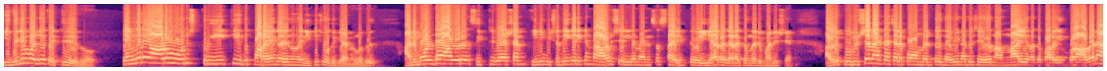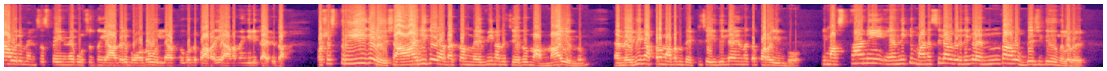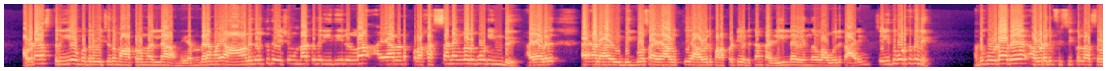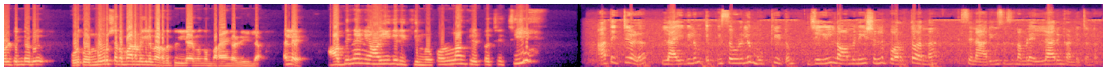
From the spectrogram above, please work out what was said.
ഇതിലും വലിയ തെറ്റ് ചെയ്തോ? എങ്ങനെയാണോ ഒരു സ്ത്രീക്ക് ഇത് പറയാൻ കഴിയുന്നത് എനിക്ക് ചോദിക്കാനുള്ളത്. അനുമോളുടെ ആ ഒരു സിറ്റുവേഷൻ ഇനി വിശദീകരിക്കേണ്ട ആവശ്യമില്ല. മെൻസസ് ആയിട്ട് വയ്യാതെ കിടക്കുന്ന ഒരു മനുഷ്യൻ. ഒരു പുരുഷനൊക്കെ ചിലപ്പോൾ വന്നിട്ട് നവീൻ അത് ചെയ്ത് നന്നായി എന്നൊക്കെ പറയുമ്പോൾ അവൻ ആ ഒരു മെൻസസ് പെയിനിനെ കുറിച്ചൊന്നും യാതൊരു ബോധവും ഇല്ലാത്തത് കൊണ്ട് പറയുകയാണെന്നെങ്കിൽ കരുതാം. പക്ഷെ സ്ത്രീകൾ ശാരീരിക ശാരികയടക്കം നെവിൻ അത് ചെയ്തത് നന്നായി എന്നും നെവിൻ അത്രമാത്രം തെറ്റ് ചെയ്തില്ല എന്നൊക്കെ പറയുമ്പോൾ ഈ മസ്താനി എനിക്ക് മനസ്സിലാവുന്നില്ല നിങ്ങൾ എന്താണ് ഉദ്ദേശിക്കുന്നത് എന്നുള്ളത്. അവിടെ ആ സ്ത്രീയെ ഉപദ്രവിച്ചത് മാത്രമല്ല നിരന്തരമായ ആളുകൾക്ക് ദേഷ്യം ഉണ്ടാക്കുന്ന രീതിയിലുള്ള അയാളുടെ പ്രഹസനങ്ങൾ കൂടി ഉണ്ട്. അയാൾ അല്ല ബിഗ് ബോസ് അയാൾക്ക് ആ ഒരു പണപ്പെട്ടി എടുക്കാൻ കഴിയില്ല എന്നുള്ള ഒരു കാര്യം ചെയ്തു കൊടുത്തതിന്. അതുകൂടാതെ അവിടെ ഒരു ഫിസിക്കൽ അസോൾട്ടിന്റെ ഒരു ഒരു തൊണ്ണൂറ് ശതമാനമെങ്കിലും നടന്നിട്ടില്ല എന്നൊന്നും പറയാൻ കഴിയില്ല. അല്ലേ? അതിനെ ന്യായീകരിക്കുന്നു. കൊള്ളാം കേട്ടോ ചേച്ചി. ആ തെറ്റുകൾ ലൈവിലും എപ്പിസോഡിലും മുക്കിയിട്ടും ജയിൽ നോമിനേഷനിൽ പുറത്തു വന്ന സിനാരിയോസസ് നമ്മൾ എല്ലാവരും കണ്ടിട്ടുണ്ട്.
